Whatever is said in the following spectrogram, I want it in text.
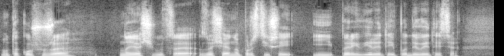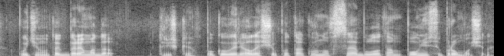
Ну, також уже на ящику це, звичайно, простіше і перевірити, і подивитися. Потім отак беремо, да, трішки поковиряли, щоб отак воно все було там повністю промочене.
